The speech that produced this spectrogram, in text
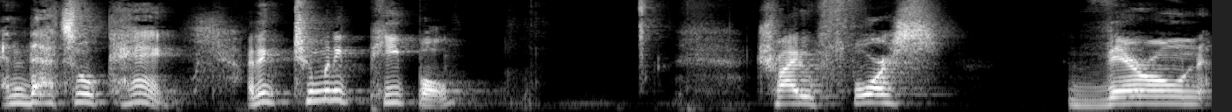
and that's okay. I think too many people try to force their own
